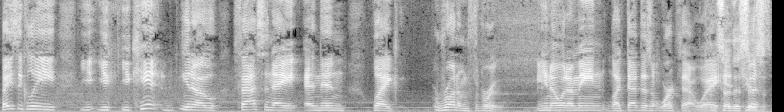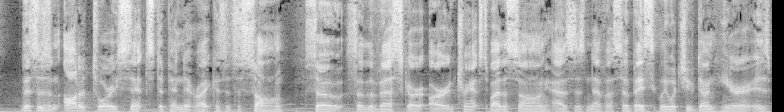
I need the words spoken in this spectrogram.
basically, you, you you can't you know fascinate and then like run them through. You know what I mean? Like that doesn't work that way. So It this just- is this is an auditory sense dependent, right? Because it's a song. So so the Vesk are, are entranced by the song, as is Neva. So basically, what you've done here is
